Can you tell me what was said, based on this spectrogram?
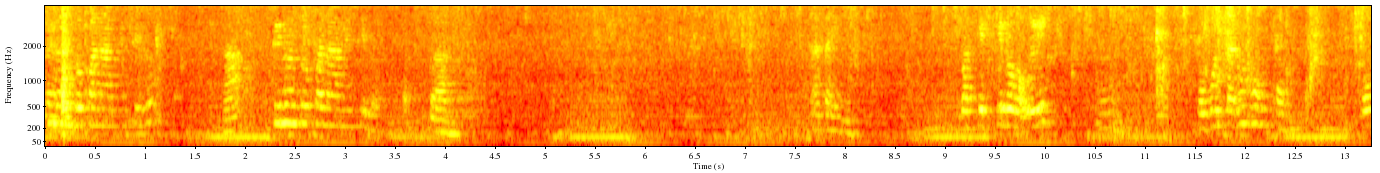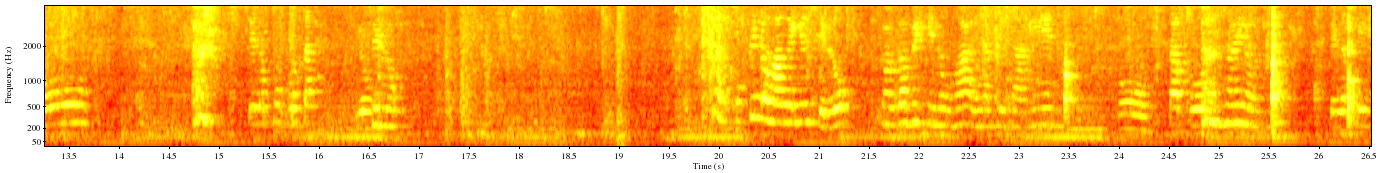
Sinundo pa namin si Lu. Ha? Sinundo pa namin si Lu. Saan? Tatay niya. Bakit kinuha ulit? Pupunta ng Hong Kong. Oo. Sino pupunta? Yung... Si Lu. Saan ko kinuha ngayon si Luke? Kagabi kinuha, inatid namin. Oo. Tapos, Ngayon, pinatid.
